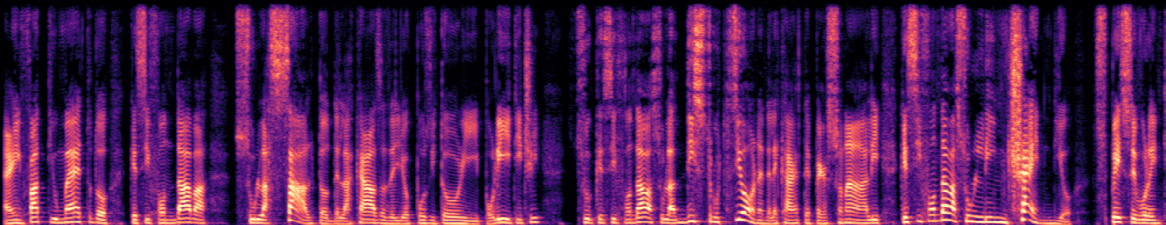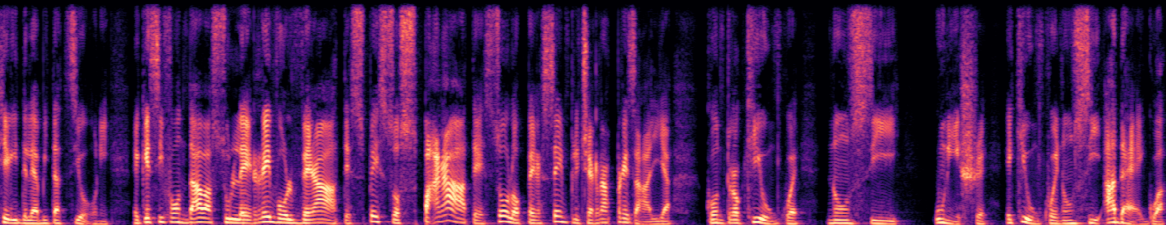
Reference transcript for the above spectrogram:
Era infatti un metodo che si fondava sull'assalto della casa degli oppositori politici, su, che si fondava sulla distruzione delle carte personali, che si fondava sull'incendio, spesso e volentieri, delle abitazioni, e che si fondava sulle revolverate, spesso sparate solo per semplice rappresaglia contro chiunque non si unisce e chiunque non si adegua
